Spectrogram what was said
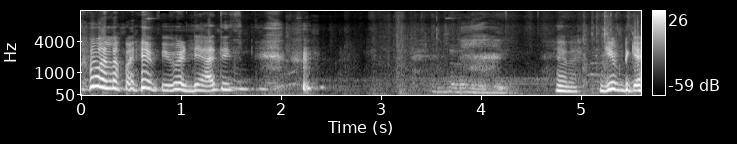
तुम्हाला पण हॅपी बर्थडे आधीच. गिफ्ट घ्या.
